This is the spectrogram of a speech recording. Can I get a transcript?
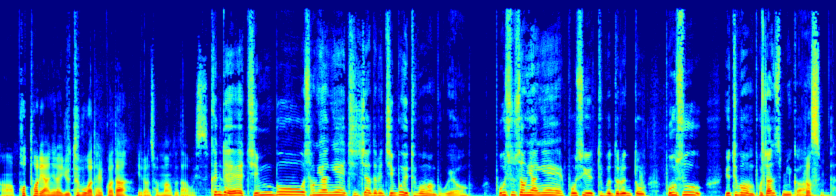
어, 포털이 아니라 유튜브가 될 거다 이런 전망도 나오고 있습니다. 근데 진보 성향의 지지자들은 진보 유튜버만 보고요. 보수 성향의 보수 유튜버들은 또 보수 유튜버만 보지 않습니까? 그렇습니다.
